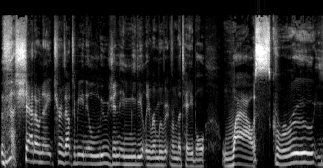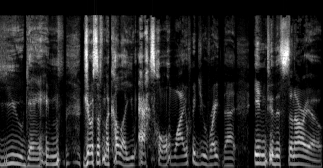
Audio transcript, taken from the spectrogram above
The Shadow Knight turns out to be an illusion. Immediately remove it from the table. Wow, screw you, game. Joseph McCullough, you asshole. Why would you write that into this scenario?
